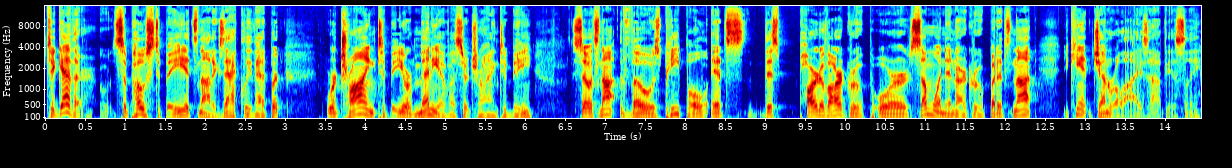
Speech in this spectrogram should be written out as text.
together. Supposed to be. It's not exactly that, but we're trying to be, or many of us are trying to be. So it's not those people, it's this part of our group or someone in our group, but it's not, you can't generalize, obviously.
